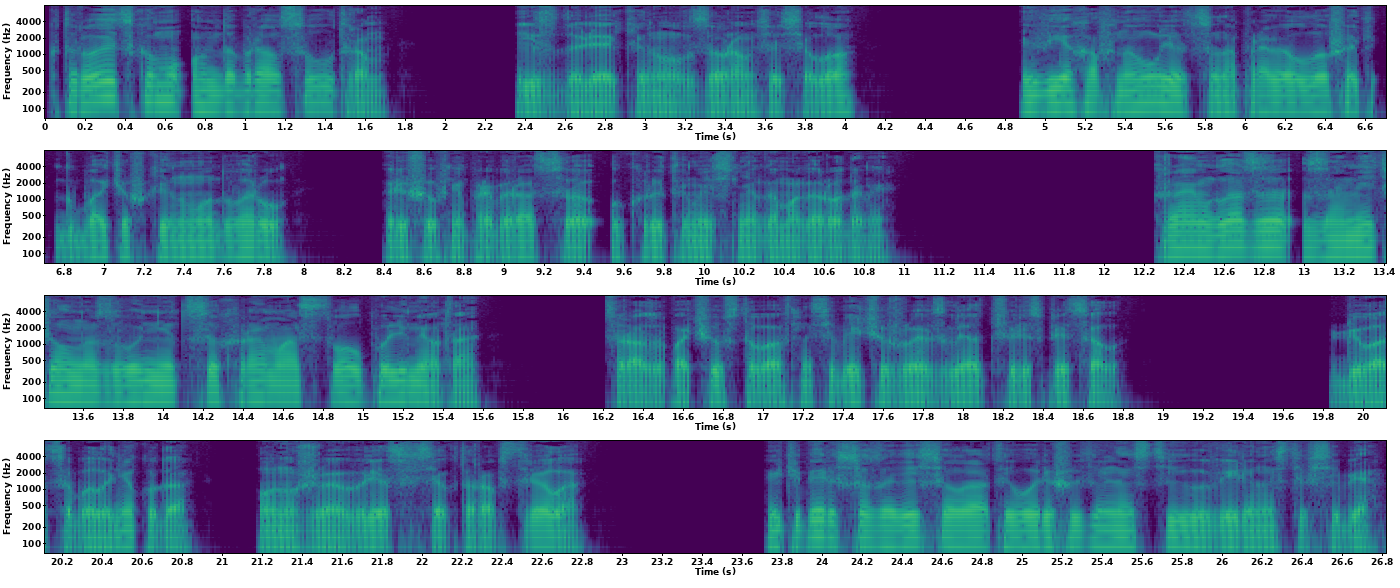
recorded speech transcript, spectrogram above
К Троицкому он добрался утром, издали окинул взором все село и, въехав на улицу, направил лошадь к батюшкиному двору, решив не пробираться укрытыми снегом огородами. Краем глаза заметил на звоннице храма ствол пулемета, сразу почувствовав на себе чужой взгляд через прицел. Деваться было некуда, он уже влез в сектор обстрела, и теперь все зависело от его решительности и уверенности в себе.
